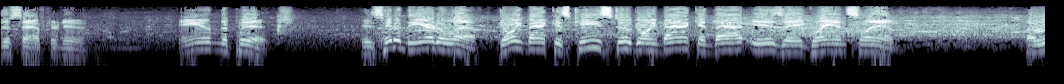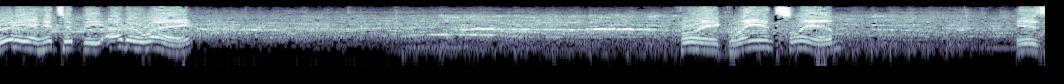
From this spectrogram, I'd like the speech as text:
this afternoon. And the pitch is hit in the air to left. Going back is keys still going back, and that is a grand slam. Urrutia hits it the other way. For a grand slam, his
